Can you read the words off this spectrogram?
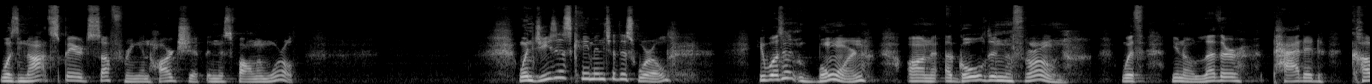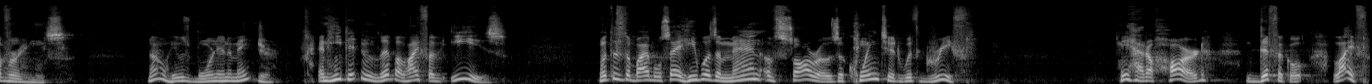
was not spared suffering and hardship in this fallen world. When Jesus came into this world, he wasn't born on a golden throne with, you know, leather padded coverings. No, he was born in a manger. And he didn't live a life of ease. What does the Bible say? He was a man of sorrows, acquainted with grief. He had a hard, difficult life.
